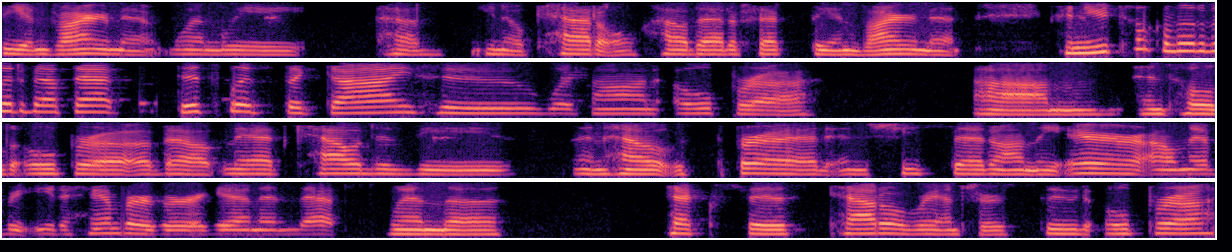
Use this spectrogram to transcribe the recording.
the environment when we have, you know, cattle, how that affects the environment. Can you talk a little bit about that? This was the guy who was on Oprah um, and told Oprah about mad cow disease and how it was spread. And she said on the air, I'll never eat a hamburger again. And that's when the Texas cattle ranchers sued Oprah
